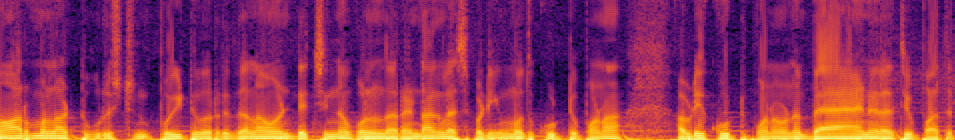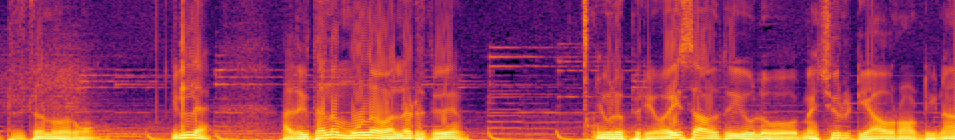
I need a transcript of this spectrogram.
நார்மலாக டூரிஸ்ட்டுன்னு போயிட்டு வர்றதெல்லாம் வந்துட்டு சின்ன குழந்தை ரெண்டாம் கிளாஸ் படிக்கும் போது கூப்பிட்டு போனால் அப்படியே கூப்பிட்டு போனவொடனே பேன் எல்லாத்தையும் பார்த்துட்டு ரிட்டர்ன் வருவோம். இல்லை அதுக்கு தானே மூளை வளருது. இவ்வளோ பெரிய வயசாகுது இவ்வளோ மெச்சூரிட்டி ஆகிறோம் அப்படின்னா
